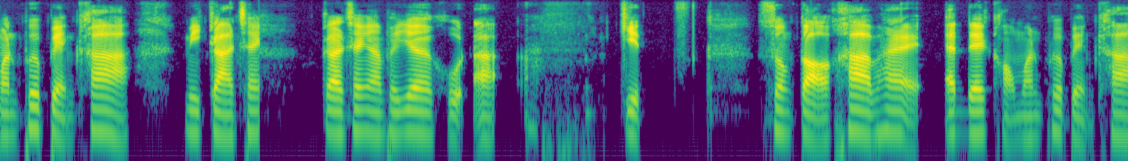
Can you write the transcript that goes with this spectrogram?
มันเพื่อเปลี่ยนค่า มีการใช้การใช้งาน Player COUNT อะกิจส่งต่อค่าไปให้ address ของมันเพื่อเปลี่ยนค่า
